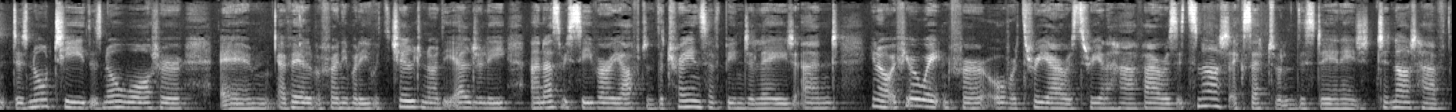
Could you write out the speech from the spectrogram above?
there's no tea, there's no water um, available for anybody with children or the elderly, and as we see very often, the trains have been delayed. And you know, if you're waiting for over three hours, three and a half hours, it's not acceptable in this day and age to not have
